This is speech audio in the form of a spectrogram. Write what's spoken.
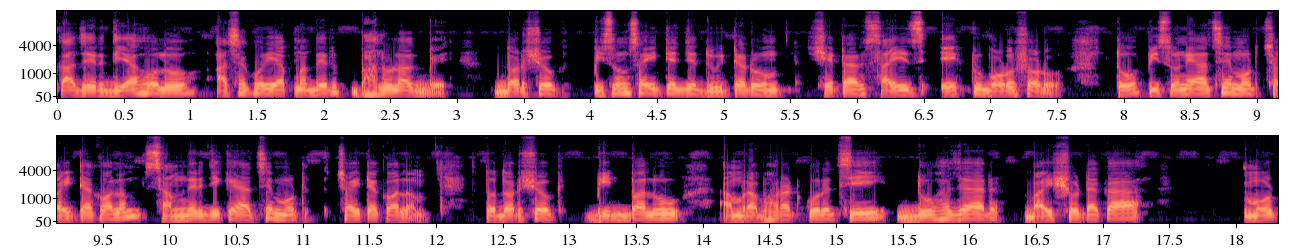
কাজের দেয়া হলো, আশা করি আপনাদের ভালো লাগবে। দর্শক, পিছন সাইডে যে দুইটা রুম সেটার সাইজ একটু বড় সড়ো। তো পিছনে আছে মোট ছয়টা কলম সামনের দিকে আছে মোট ছয়টা কলম তো দর্শক, বিট বালু আমরা ভরাট করেছি দু হাজার বাইশশো টাকা, মোট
